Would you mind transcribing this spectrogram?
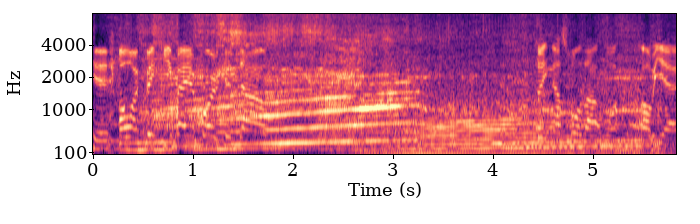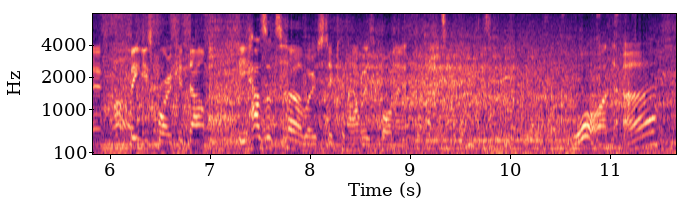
it. Oh, I think he may have broken down. I think that's what that was. Oh yeah, I think he's broken down. He has a turbo sticking out of his bonnet. What on earth?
